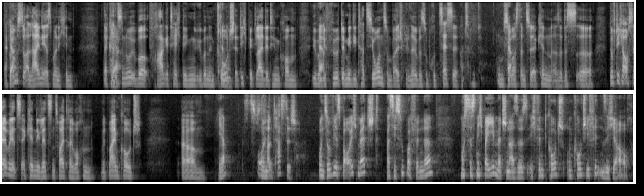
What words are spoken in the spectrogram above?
Da kommst ja. du alleine erstmal nicht hin. Da kannst ja. du nur über Fragetechniken, über einen Coach, genau. der dich begleitet, hinkommen, über ja. geführte Meditation zum Beispiel, ne? über so Prozesse. Absolut. Um sowas dann zu erkennen. Also, das äh, dürfte ich auch selber jetzt erkennen, die letzten zwei, drei Wochen mit meinem Coach. Ähm, ja. Das ist Und fantastisch. Und so wie es bei euch matcht, was ich super finde, muss das nicht bei jedem matchen. Also ich finde, Coach und Coachie finden sich ja auch.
